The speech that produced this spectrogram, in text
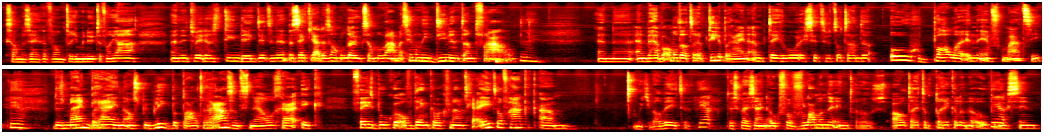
ik zal maar zeggen van drie minuten van ja, en in 2010 deed ik dit en dit. Dan zeg ik ja, dat is allemaal leuk, dat is allemaal waar, maar het is helemaal niet dienend aan het verhaal. Nee. En, uh, en we hebben allemaal dat reptiele brein en tegenwoordig zitten we tot aan de oogballen in de informatie. Ja. Dus mijn brein als publiek bepaalt razendsnel, ga ik Facebooken of denken wat ik vanavond ga eten of haak ik aan moet je wel weten. Ja. Dus wij zijn ook voor vlammende intro's. Altijd een prikkelende openingszin.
